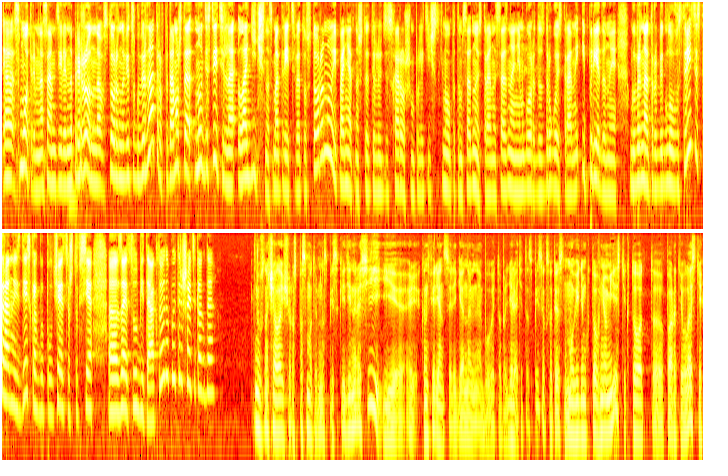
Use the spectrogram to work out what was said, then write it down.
Э, смотрим, на самом деле, напряженно в сторону вице-губернаторов, потому что, ну, действительно, логично смотреть в эту сторону, и понятно, что это люди с хорошим политическим опытом, с одной стороны, сознанием города, с другой стороны, и преданные губернатору Беглову с третьей стороны. Здесь как бы получается, что все зайцы убиты. А кто это будет решать и когда? Ну, сначала еще раз посмотрим на список «Единой России», и э, конференция региональная будет определять этот список. Соответственно, мы увидим, кто в нем есть и кто от э, партии власти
